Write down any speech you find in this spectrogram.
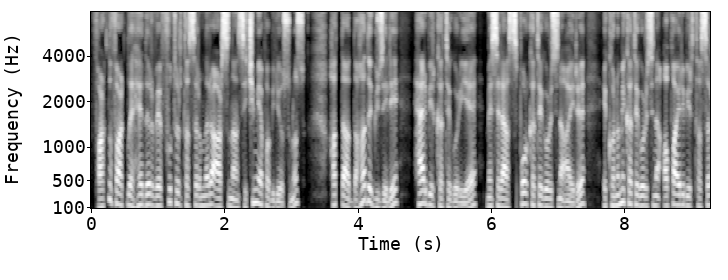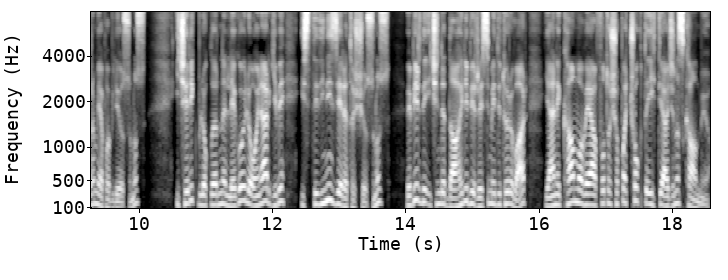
Farklı farklı header ve footer tasarımları arasından seçim yapabiliyorsunuz. Hatta daha da güzeli her bir kategoriye, mesela spor kategorisine ayrı, ekonomi kategorisine apayrı bir tasarım yapabiliyorsunuz. İçerik bloklarını Lego ile oynar gibi istediğiniz yere taşıyorsunuz. Ve bir de içinde dahili bir resim editörü var. Yani Canva veya Photoshop'a çok da ihtiyacınız kalmıyor.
